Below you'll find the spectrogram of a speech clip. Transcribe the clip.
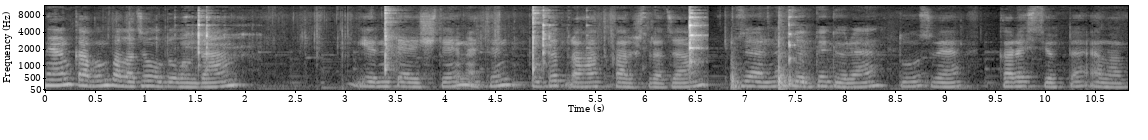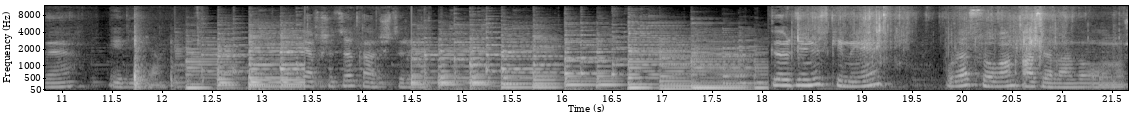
Mənim qabım balaca olduğundan yerini dəyişdim ətin. Burada rahat qarışdıracağam. Üzərinə zövqə görə duz və qara istiot da əlavə edirəm. Yaxşıca qarışdırıram. Gördüyünüz kimi bura soğan az əlavə olunur.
